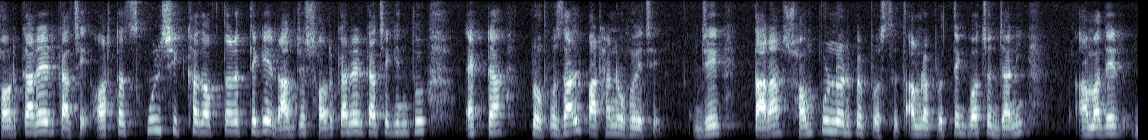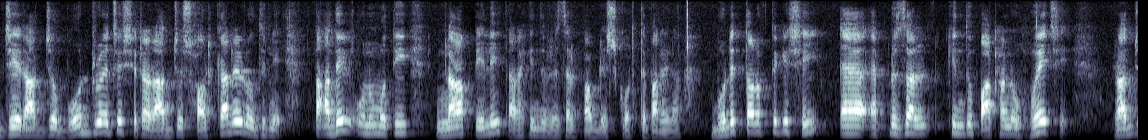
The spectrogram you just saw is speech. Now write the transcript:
সরকারের কাছে, অর্থাৎ স্কুল শিক্ষা দপ্তরের থেকে রাজ্য সরকারের কাছে কিন্তু একটা প্রপোজাল পাঠানো হয়েছে, যে তারা সম্পূর্ণরূপে প্রস্তুত। আমরা প্রত্যেক বছর জানি আমাদের যে রাজ্য বোর্ড রয়েছে, সেটা রাজ্য সরকারের অধীনে তাদের অনুমতি না পেলেই তারা কিন্তু রেজাল্ট পাবলিশ করতে পারে না। বোর্ডের তরফ থেকে সেই অ্যাপ্রুজাল কিন্তু পাঠানো হয়েছে রাজ্য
